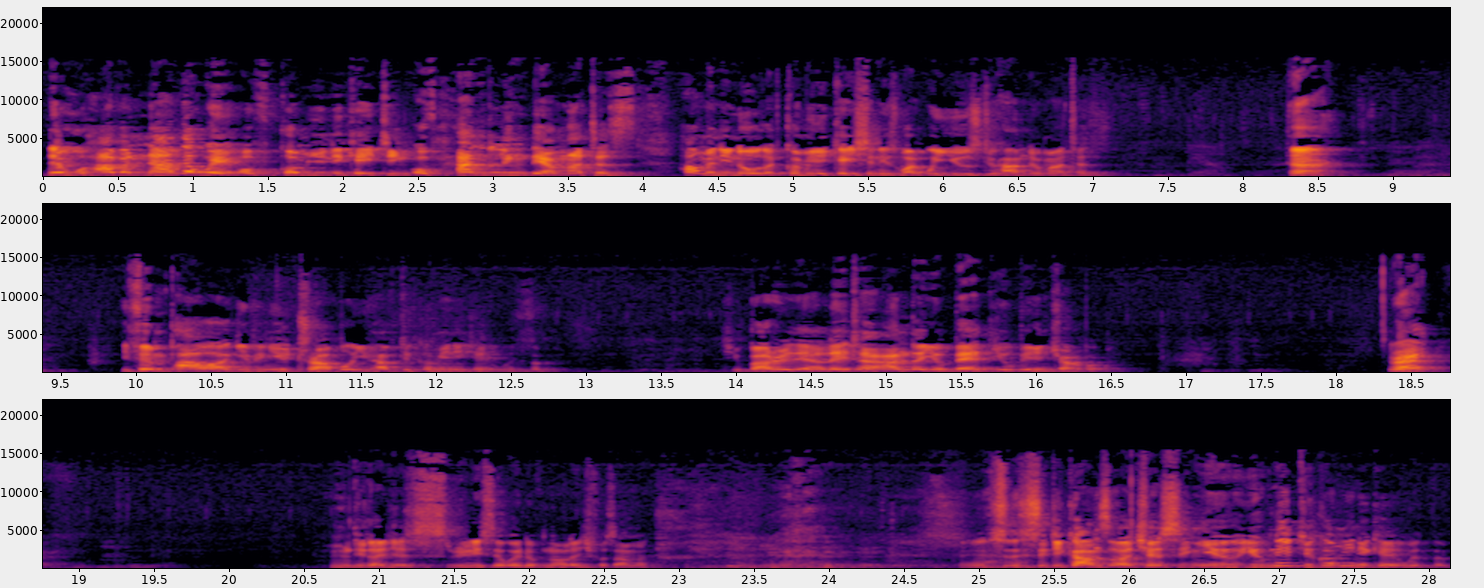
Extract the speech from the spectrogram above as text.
They will have another way of communicating, of handling their matters. How many know that communication is what we use to handle matters? Huh? If npower are giving you trouble, you have to communicate with them. If you bury their letter under your bed, you'll be in trouble. Right? Hmm, did I just release a word of knowledge for someone? the city council are chasing you, you need to communicate with them.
